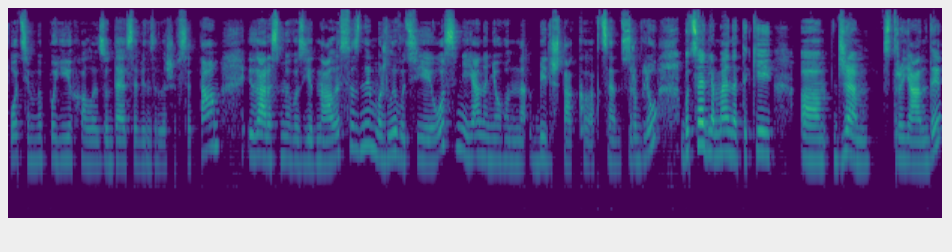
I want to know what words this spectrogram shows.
Потім ми поїхали з Одеси, він залишився там. І зараз ми воз'єдналися з ним. Можливо, цієї осені я на нього більш так акцент зроблю. Бо це для мене такий е, джем з троянди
